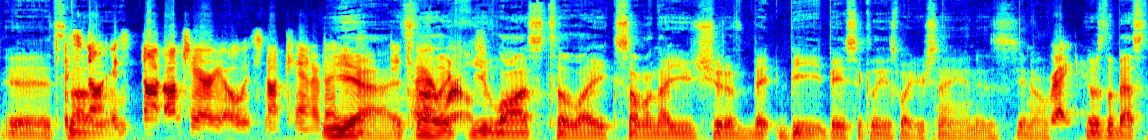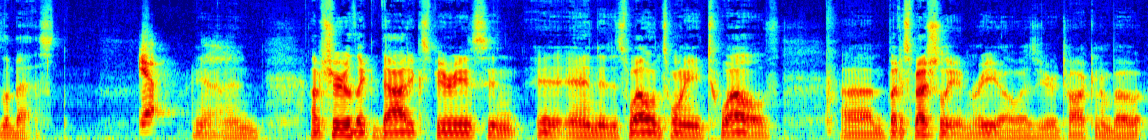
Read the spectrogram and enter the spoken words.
it's, It's not, not. It's not Ontario. It's not Canada. yeah, the it's not like world. you lost to like someone that you should have be- beat. Basically, is what you're saying is you know, Right. It was the best of the best. Yep. Yeah, and I'm sure like that experience in and as well in 2012, um, but especially in Rio, as you were talking about.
